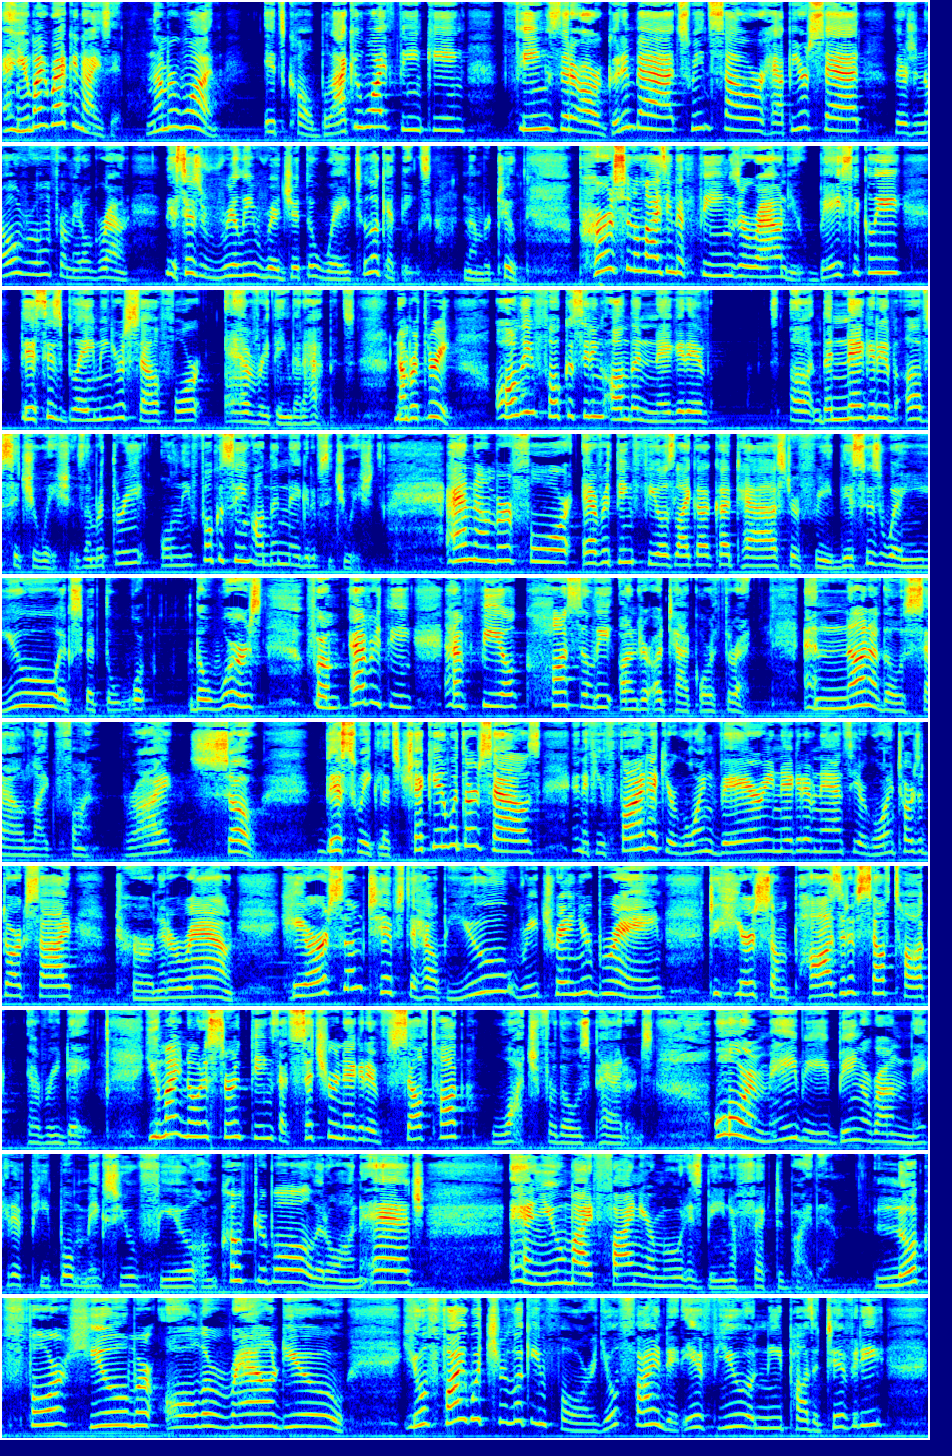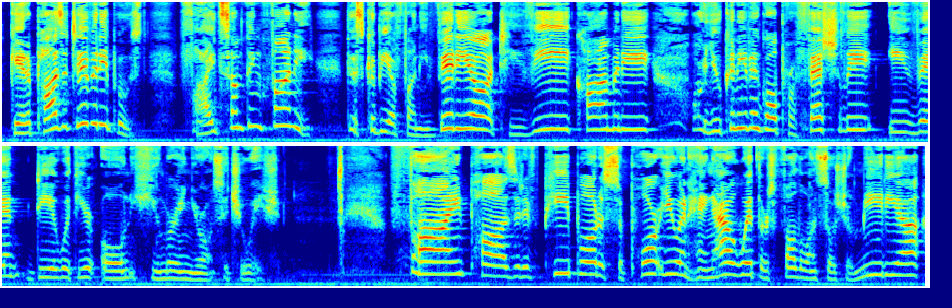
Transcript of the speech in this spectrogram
And you might recognize it. Number one, it's called black and white thinking, things that are good and bad, sweet and sour, happy or sad. There's no room for middle ground. This is really rigid the way to look at things. Number two, personalizing the things around you. Basically, this is blaming yourself for everything that happens. Number three, only focusing on the negative uh, the negative of situations. Number three, only focusing on the negative situations. And number four, everything feels like a catastrophe. This is when you expect the the worst from everything and feel constantly under attack or threat. And none of those sound like fun right? So, this week, let's check in with ourselves. And if you find like you're going very negative, Nancy, or going towards the dark side, turn it around. Here are some tips to help you retrain your brain to hear some positive self talk every day. You might notice certain things that set your negative self talk. Watch for those patterns. Or maybe being around negative people makes you feel uncomfortable, a little on edge, and you might find your mood is being affected by them. Look for humor all around you. You'll find what you're looking for. You'll find it. If you need positivity, get a positivity boost. Find something funny. This could be a funny video, a TV, comedy, or you can even go professionally, even deal with your own humor in your own situation. Find positive people to support you and hang out with or follow on social media.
